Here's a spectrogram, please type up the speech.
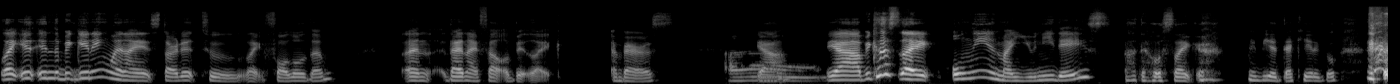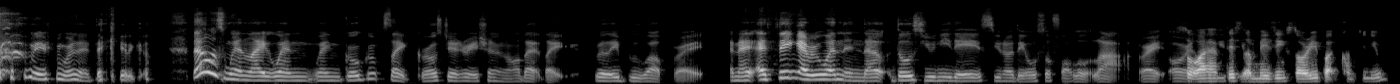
like in, in the beginning when I started to like follow them, and then I felt a bit like embarrassed. Yeah. Ah. Yeah, because like only in my uni days, uh, that was like maybe a decade ago, maybe more than a decade ago. That was when like when when girl groups like Girls' Generation and all that like really blew up, right? And I, I think everyone in the, those uni days, you know, they also followed lah, right? Or So I have this amazing story, but continue.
